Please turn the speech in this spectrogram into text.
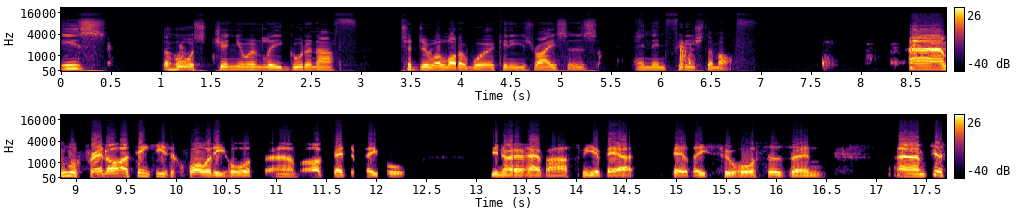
is the horse genuinely good enough to do a lot of work in his races and then finish them off? Um, look, Fred, I I think he's a quality horse. Um, I've said to people, you know, have asked me about, about these two horses, and um, just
